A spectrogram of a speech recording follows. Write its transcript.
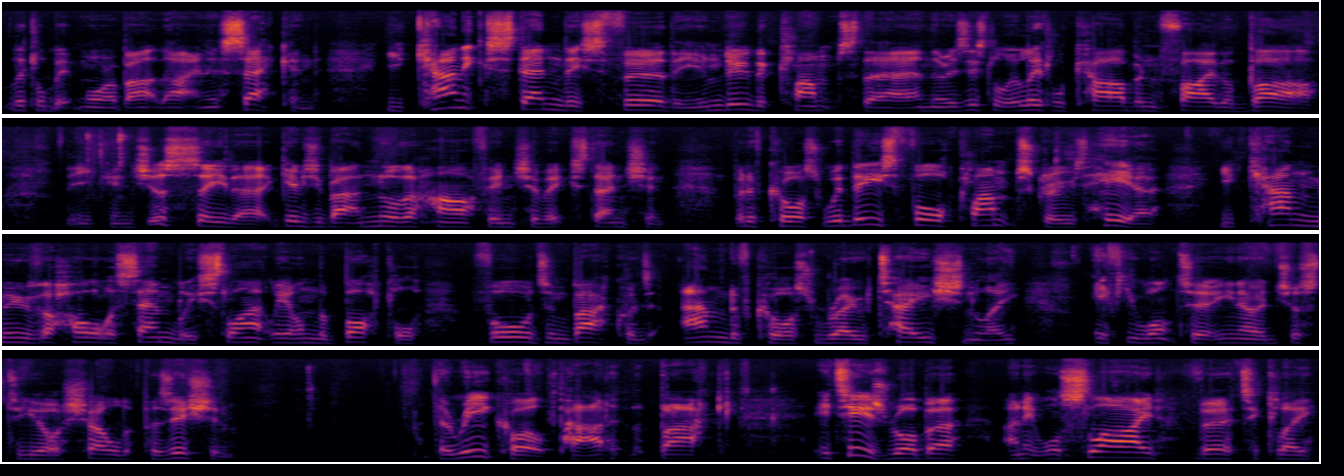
a little bit more about that in a second. You can extend this further, you undo the clamps there and there is this little carbon fibre bar that you can just see there, it gives you about another half inch of extension. But of course with these four clamp screws here, you can move the whole assembly slightly on the bottle forwards and backwards and of course rotationally if you want to you know adjust to your shoulder position. The recoil pad at the back it is rubber and it will slide vertically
